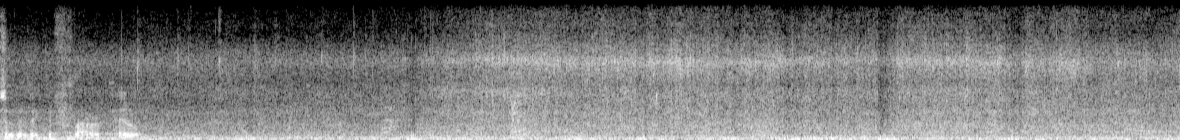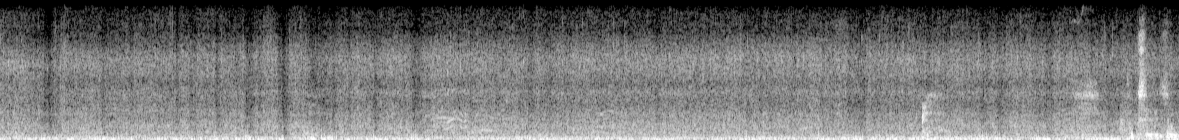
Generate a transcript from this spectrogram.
So, they're like the flower petals. looks like there's a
